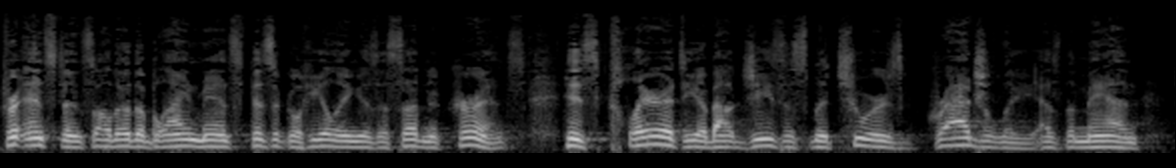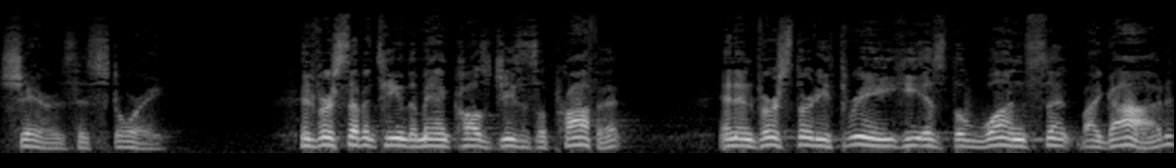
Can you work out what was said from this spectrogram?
For instance, although the blind man's physical healing is a sudden occurrence, his clarity about Jesus matures gradually as the man shares his story. In verse 17, the man calls Jesus a prophet. And in verse 33, he is the one sent by God.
